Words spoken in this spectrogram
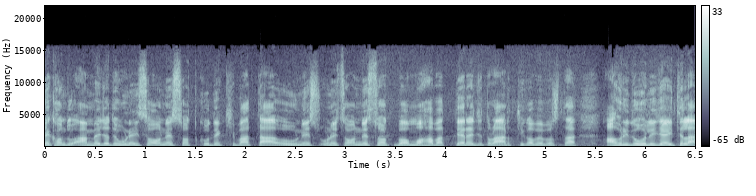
ଦେଖନ୍ତୁ ଆମେ ଯଦି ଉଣେଇଶହ ଅନେଶ୍ୱତକୁ ଦେଖିବା ତା ଉଣେଇଶହ ଅନେଶ୍ୱତ ମହାବାତ୍ୟାରେ ଯେତେବେଳେ ଆର୍ଥିକ ବ୍ୟବସ୍ଥା ଆହୁରି ଦୋହଲି ଯାଇଥିଲା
